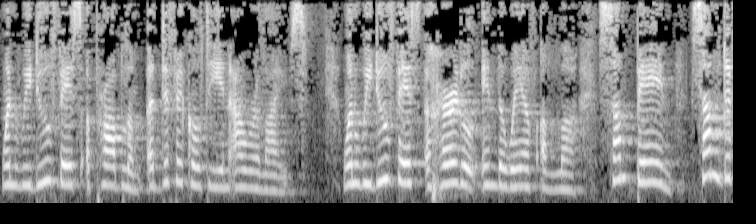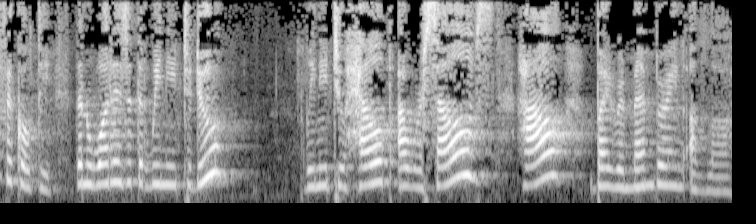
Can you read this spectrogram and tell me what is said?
when we do face a problem, a difficulty in our lives, when we do face a hurdle in the way of Allah, some pain, some difficulty, then what is it that we need to do? We need to help ourselves. How? By remembering Allah.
